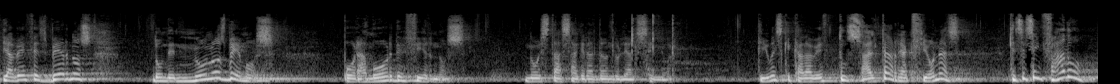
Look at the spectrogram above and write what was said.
y a veces vernos donde no nos vemos, por amor decirnos, no estás agradándole al Señor. Tío, es que cada vez tú saltas, reaccionas. ¿Qué es ese enfado?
